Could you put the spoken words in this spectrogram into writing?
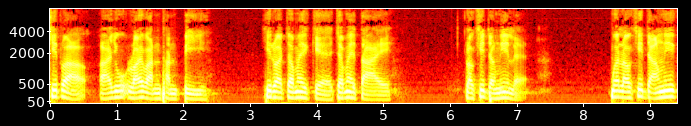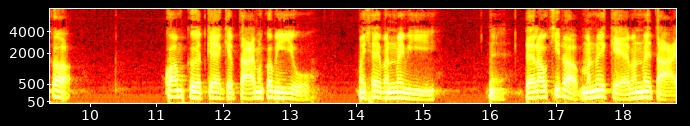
คิดว่าอายุร้อยวันพันปี คิดว่าจะไม่แก่จะไม่ตาย เราคิดอย่างนี้แหละ เมื่อเราคิดอย่างนี้ก็ ความเกิดแก่เก็บตายมันก็มีอยู่ ไม่ใช่มันไม่มีเนี่ยแต่เราคิดว่ามันไม่แก่มันไม่ตาย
